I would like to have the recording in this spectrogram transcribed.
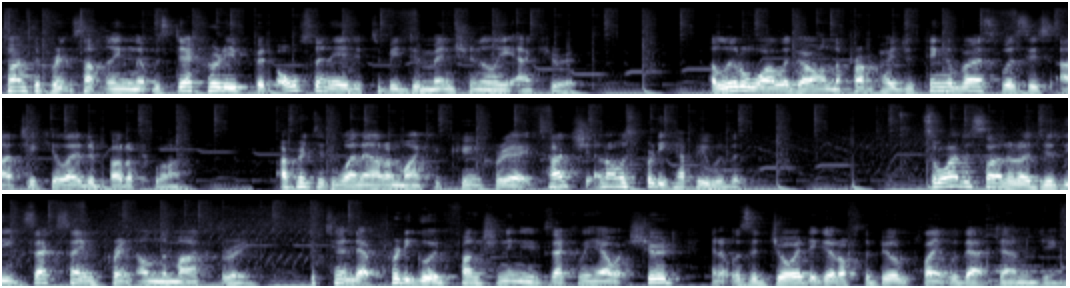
Time to print something that was decorative but also needed to be dimensionally accurate. A little while ago on the front page of Thingiverse was this articulated butterfly. I printed one out on my Cocoon Create Touch and I was pretty happy with it. So I decided I'd do the exact same print on the Mark III. It turned out pretty good, functioning exactly how it should, and it was a joy to get off the build plate without damaging.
